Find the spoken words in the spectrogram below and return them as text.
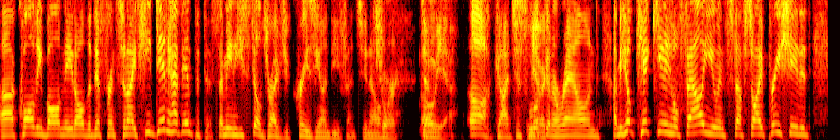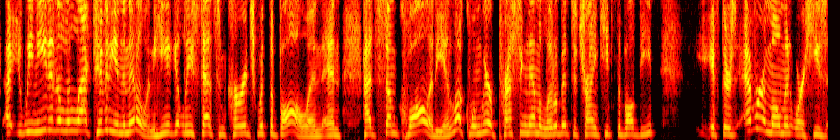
Uh, quality ball made all the difference tonight. He did have impetus. I mean, he still drives you crazy on defense, you know? Sure. Just, oh yeah. Oh god, just yeah, looking around. I mean, he'll kick you, he'll foul you and stuff. So I appreciated. Uh, we needed a little activity in the middle, and he at least had some courage with the ball and and had some quality. And look, when we were pressing them a little bit to try and keep the ball deep, if there's ever a moment where he's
